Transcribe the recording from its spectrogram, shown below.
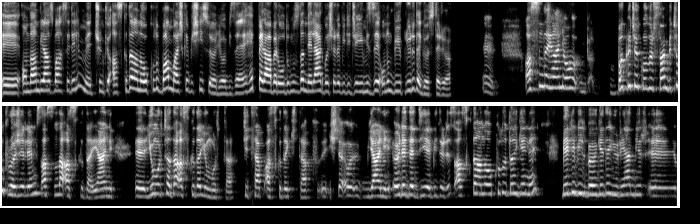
E, ondan biraz bahsedelim mi? Çünkü askıda anaokulu bambaşka bir şey söylüyor bize. Hep beraber olduğumuzda neler başarabileceğimizi, onun büyüklüğünü de gösteriyor. Evet. Aslında yani o bakacak olursan bütün projelerimiz aslında askıda. Yani e, yumurtada askıda yumurta, kitap askıda kitap. E, işte yani öyle de diyebiliriz. Askıda Anaokulu da gene belli bir bölgede yürüyen bir e,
